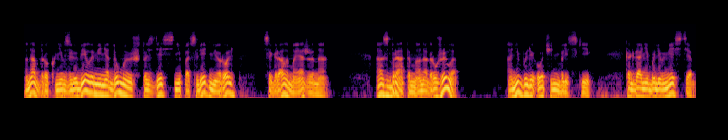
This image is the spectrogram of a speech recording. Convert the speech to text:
Она вдруг не взлюбила меня, думаю, что здесь не последнюю роль сыграла моя жена. А с братом она дружила?» Они были очень близки. Когда они были вместе,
